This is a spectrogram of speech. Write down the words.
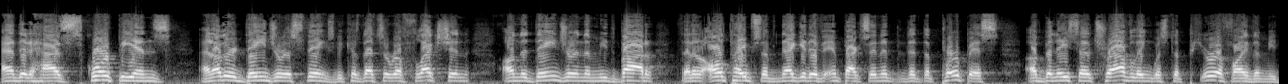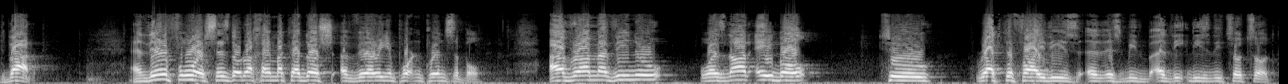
and it has scorpions and other dangerous things, because that's a reflection on the danger in the midbar that had all types of negative impacts in it. That the purpose of Bnei traveling was to purify the midbar. And therefore, says the Ohr HaChaim HaKadosh, a very important principle. Avram Avinu was not able to rectify these uh, this, uh, these nitzotzot.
